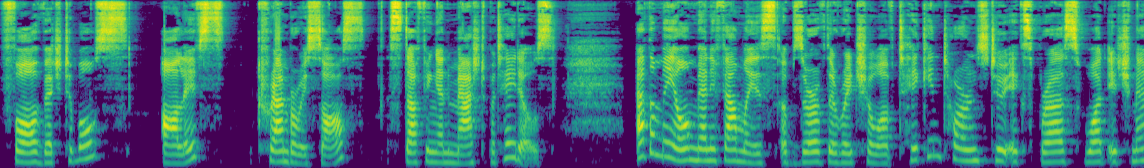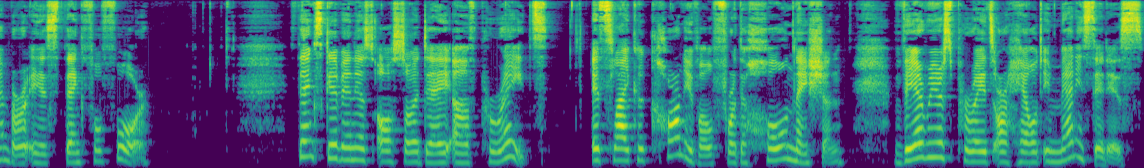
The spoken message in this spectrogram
fall vegetables, olives, cranberry sauce, stuffing, and mashed potatoes. At the meal, many families observe the ritual of taking turns to express what each member is thankful for. Thanksgiving is also a day of parades. It's like a carnival for the whole nation. Various parades are held in many cities.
